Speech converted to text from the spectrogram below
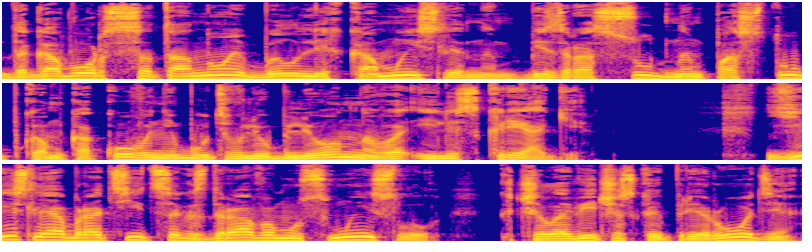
договор с сатаной был легкомысленным, безрассудным поступком какого-нибудь влюбленного или скряги. Если обратиться к здравому смыслу, к человеческой природе,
